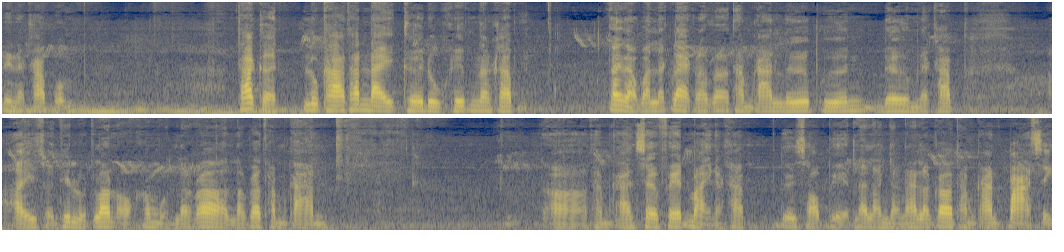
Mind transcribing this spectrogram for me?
นี่นะครับผม ถ้าเกิดลูกค้าท่านใดเคยดูคลิปนะครับตั้งแต่วันแรก ๆ เราก็ทำการรื้อพื้นเดิมนะครับ ไอ้ส่วนที่หลุดล่อนออกข้างหมดแล้วก็เราก็ทำการอ่าทำการเซอร์เฟซใหม่นะครับ ด้วยซอฟต์เบสและหลังจากนั้นเราก็ทำการปาดสี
